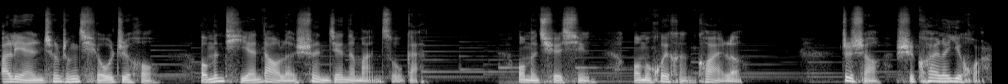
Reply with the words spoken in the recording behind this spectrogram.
把脸撑成球之后，我们体验到了瞬间的满足感。我们确信我们会很快乐，至少是快乐一会儿。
